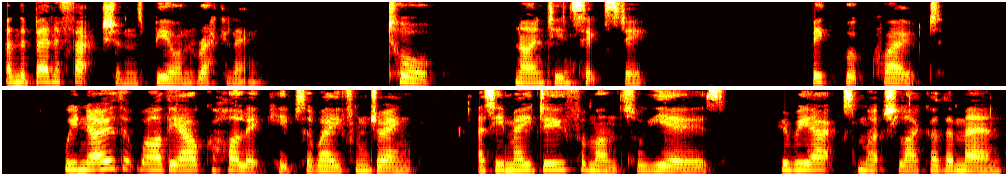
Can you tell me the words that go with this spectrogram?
and the benefactions beyond reckoning. Talk, 1960. Big Book quote We know that while the alcoholic keeps away from drink, as he may do for months or years, he reacts much like other men.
